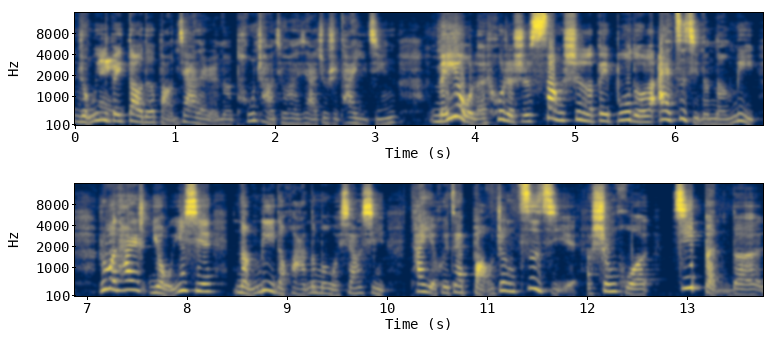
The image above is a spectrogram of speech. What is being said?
容易被道德绑架的人呢，通常情况下就是他已经没有了，或者是丧失了被剥夺了爱自己的能力。如果他有一些能力的话，那么我相信他也会在保证自己生活。基本的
